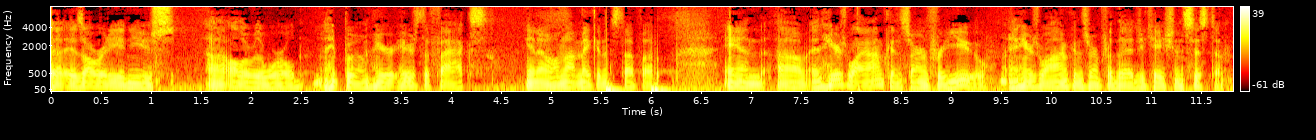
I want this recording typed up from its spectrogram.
uh, is already in use uh, all over the world. Boom, here here's the facts. You know, I'm not making this stuff up. And um, and here's why I'm concerned for you, and here's why I'm concerned for the education system.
